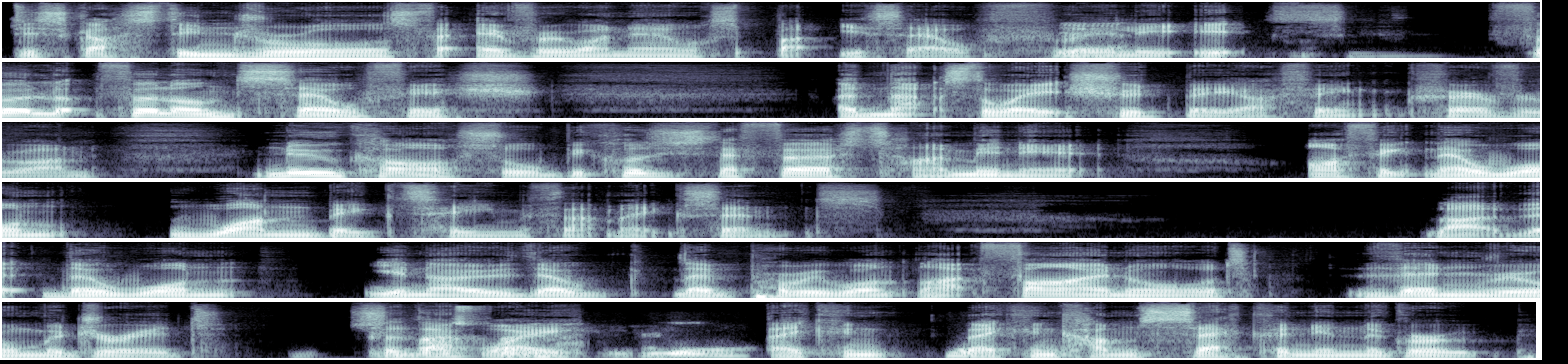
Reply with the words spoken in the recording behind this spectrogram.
disgusting draws for everyone else but yourself. Really, yeah. it's full full on selfish, and that's the way it should be. I think for everyone. Newcastle, because it's their first time in it, I think they'll want one big team if that makes sense. Like they'll want, you know, they'll they'll probably want like Feyenoord, then Real Madrid. So that way yeah. they can they can come second in the group.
